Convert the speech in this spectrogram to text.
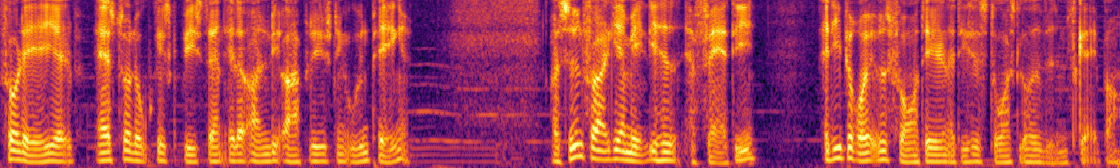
få lægehjælp, astrologisk bistand eller åndelig oplysning uden penge. Og siden folk i almindelighed er fattige, er de berøvet fordelen af disse storslåede videnskaber.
